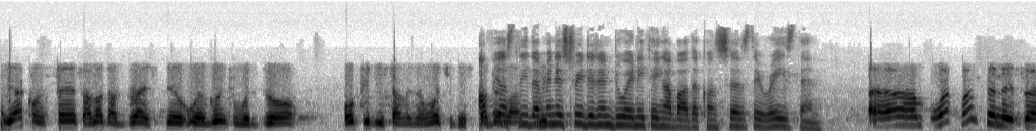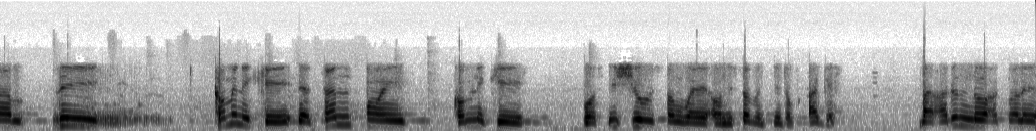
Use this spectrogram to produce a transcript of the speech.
their concerns are not addressed, they were going to withdraw OPD services, which they Obviously, the week. ministry didn't do anything about the concerns they raised then. Um, what, one thing is um, the communique, the 10 point communique was issued somewhere on the 17th of August. But I don't know actually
